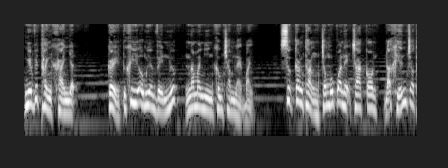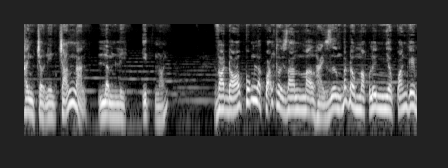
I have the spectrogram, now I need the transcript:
Nghiêm Viết Thành khai nhận kể từ khi ông Yên về nước năm 2007 sự căng thẳng trong mối quan hệ cha con đã khiến cho Thành trở nên chán nản, lầm lì, ít nói. Và đó cũng là quãng thời gian mà ở Hải Dương bắt đầu mọc lên nhiều quán game,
